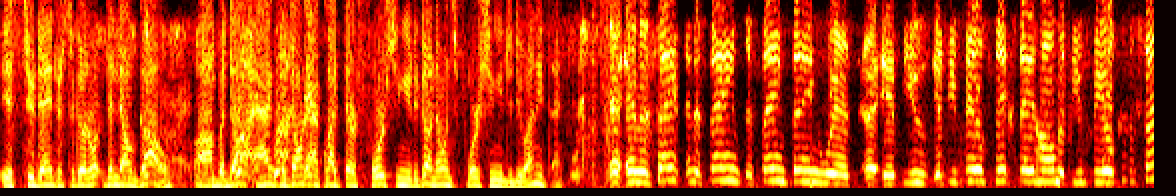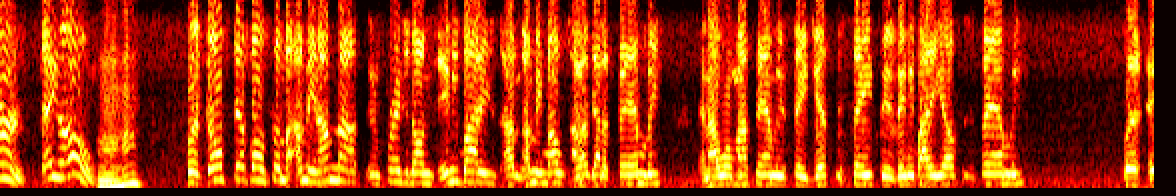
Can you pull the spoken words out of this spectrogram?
it's too dangerous to go to work, then don't go. Uh, but don't Right, act. But don't act like they're forcing you to go. No one's forcing you to do anything. And, and the same, and the same, the same thing with uh, if you if you feel sick, stay home. If you feel concerned, stay home. Mm-hmm. But don't step on somebody. I mean, I'm not infringing on anybody's. I, I mean, my, I got a family, and I want my family to stay just as safe as anybody else's family. But uh,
